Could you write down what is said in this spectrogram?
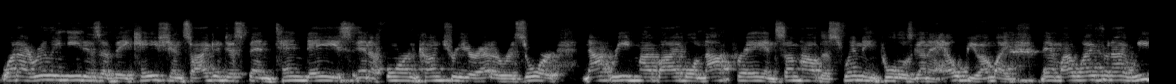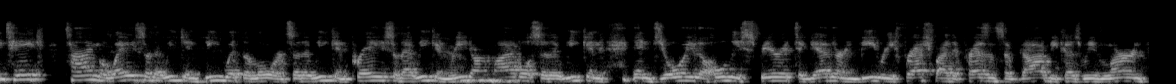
what I really need is a vacation so I can just spend 10 days in a foreign country or at a resort, not read my Bible, not pray, and somehow the swimming pool is going to help you. I'm like, man, my wife and I, we take time away so that we can be with the Lord, so that we can pray, so that we can read our Bible So that we can enjoy the Holy Spirit together and be refreshed by the presence of God because we've learned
